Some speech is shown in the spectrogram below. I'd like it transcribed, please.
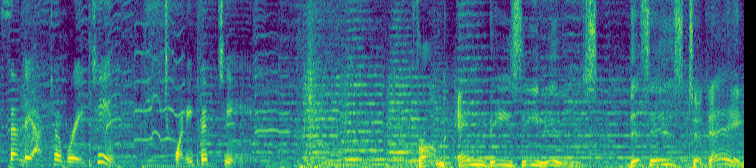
Sunday, October 18th, 2015. From NBC News, this is Today,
